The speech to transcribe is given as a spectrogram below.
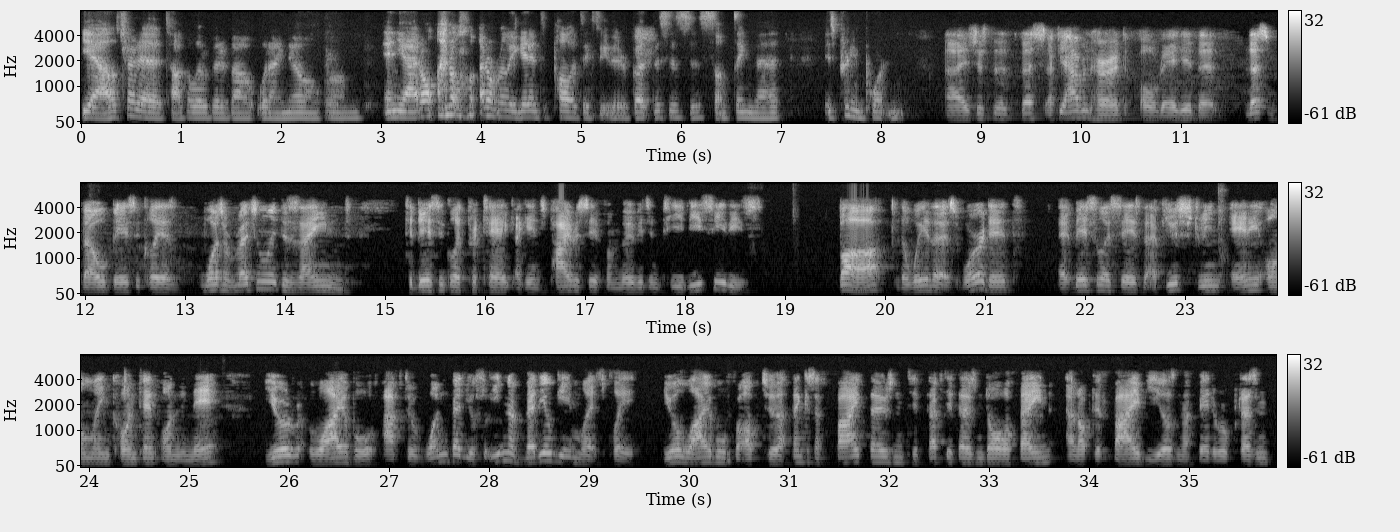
yeah, I'll try to talk a little bit about what I know. Um, and yeah, I don't I don't I don't really get into politics either, but this is just something that is pretty important. Uh, it's just that this, if you haven't heard already, that this bill basically is was originally designed to basically protect against piracy from movies and TV series. But the way that it's worded, it basically says that if you stream any online content on the net, you're liable after one video. So even a video game Let's Play, you're liable for up to I think it's a five thousand to fifty thousand dollar fine and up to five years in a federal prison.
